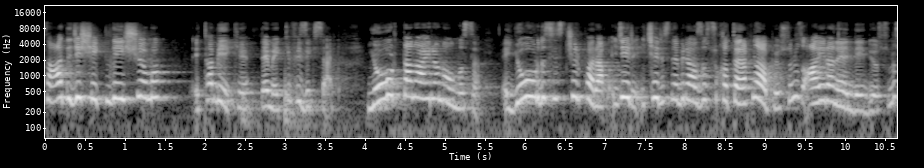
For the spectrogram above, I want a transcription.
sadece şekli değişiyor mu? E tabii ki demek ki fiziksel. Yoğurttan ayran olması. E, yoğurdu siz çırparak içeri, içerisine biraz da su katarak ne yapıyorsunuz? Ayran elde ediyorsunuz.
